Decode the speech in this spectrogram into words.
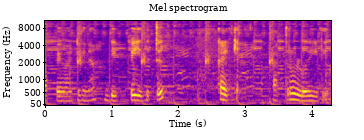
കപ്പയുമായിട്ട് ഇങ്ങനെ ഡിപ്പ് ചെയ്തിട്ട് കഴിക്കാം. അത്രേ ഉള്ളൂ വീഡിയോ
